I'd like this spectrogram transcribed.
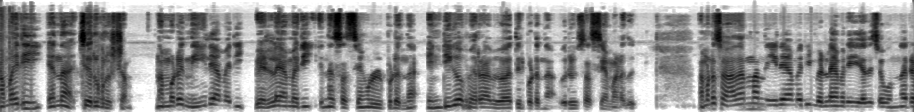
അമരി എന്ന ചെറുവൃക്ഷം നമ്മുടെ നീലയമരി വെള്ളയമരി എന്ന സസ്യങ്ങൾ ഉൾപ്പെടുന്ന ഇൻഡിഗോ ഫെറ വിഭാഗത്തിൽപ്പെടുന്ന ഒരു സസ്യമാണിത്. നമ്മുടെ സാധാരണ നീലയമരിയും വെള്ളയമരിയും ഏകദേശം ഒന്നര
